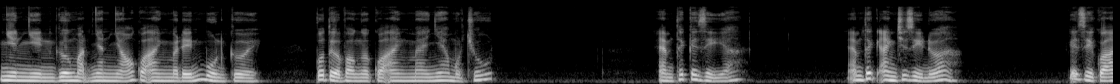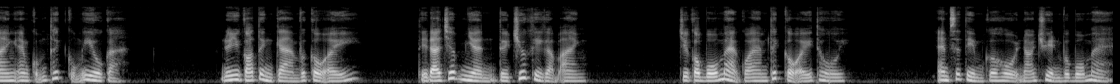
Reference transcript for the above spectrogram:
Nhìn nhìn gương mặt nhăn nhó của anh mà đến buồn cười. Cô tựa vào ngực của anh mè nheo một chút. Em thích cái gì á? Em thích anh chứ gì nữa à? Cái gì của anh em cũng thích, cũng yêu cả. Nếu như có tình cảm với cậu ấy, Thì đã chấp nhận từ trước khi gặp anh. Chỉ có bố mẹ của em thích cậu ấy thôi. Em sẽ tìm cơ hội nói chuyện với bố mẹ.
